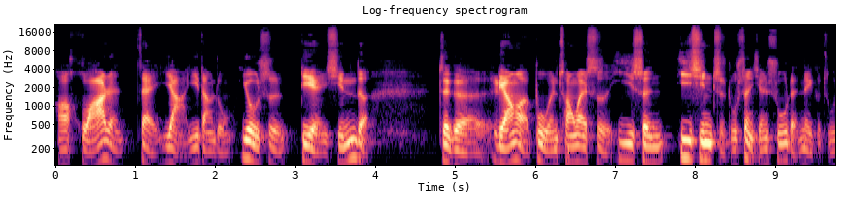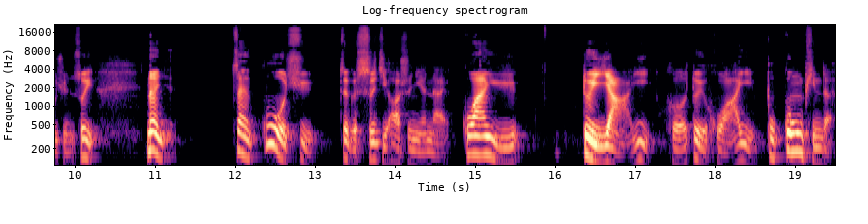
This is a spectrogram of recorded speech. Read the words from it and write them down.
而华人在亚裔当中又是典型的这个两耳不闻窗外事，一生一心只读圣贤书的那个族群。所以，那在过去这个十几二十年来，关于对亚裔和对华裔不公平的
